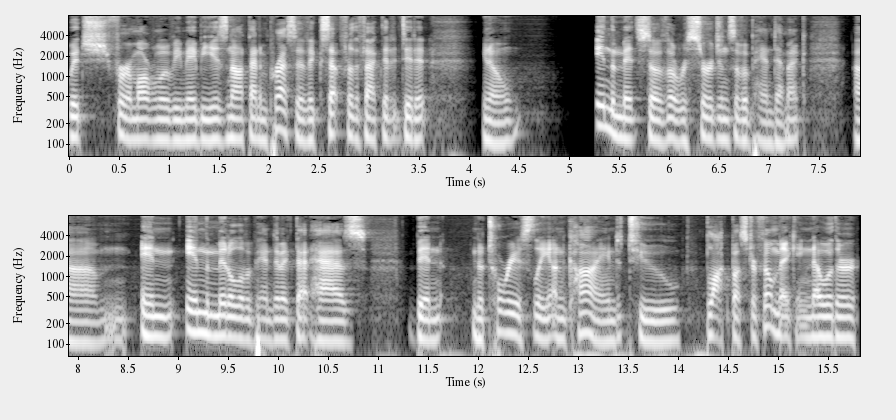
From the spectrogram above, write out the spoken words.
which for a Marvel movie maybe is not that impressive, except for the fact that it did it, you know, in the midst of a resurgence of a pandemic um, in in the middle of a pandemic that has been notoriously unkind to blockbuster filmmaking. No other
